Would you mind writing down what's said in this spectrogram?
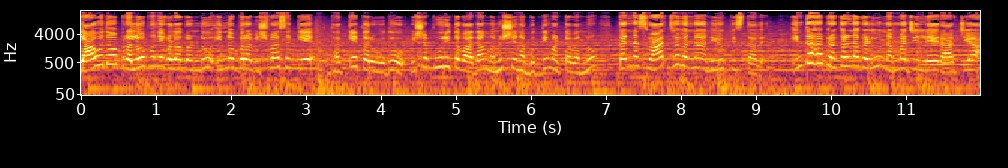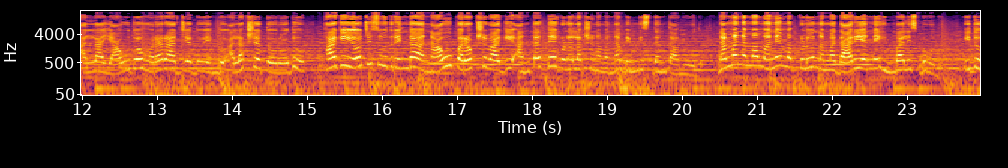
ಯಾವುದೋ ಪ್ರಲೋಭನೆಗೊಳಗೊಂಡು ಇನ್ನೊಬ್ಬರ ವಿಶ್ವಾಸಕ್ಕೆ ಧಕ್ಕೆ ತರುವುದು ವಿಷಪೂರಿತವಾದ ಮನುಷ್ಯನ ಬುದ್ಧಿಮಟ್ಟವನ್ನು ತನ್ನ ಸ್ವಾರ್ಥವನ್ನ ನಿರೂಪಿಸ್ತವೆ ಇಂತಹ ಪ್ರಕರಣಗಳು ನಮ್ಮ ಜಿಲ್ಲೆ, ರಾಜ್ಯ ಅಲ್ಲ, ಯಾವುದೋ ಹೊರ ರಾಜ್ಯದು ಎಂದು ಅಲಕ್ಷ್ಯ ತೋರೋದು. ಹಾಗೆ ಯೋಚಿಸುವುದರಿಂದ ನಾವು ಪರೋಕ್ಷವಾಗಿ ಅಂಥದ್ದೇ ಗುಣಲಕ್ಷಣವನ್ನ ಬಿಂಬಿಸಿದಂತಾಗುವುದು. ನಮ್ಮ ನಮ್ಮ ಮನೆ ಮಕ್ಕಳು ನಮ್ಮ ದಾರಿಯನ್ನೇ ಹಿಂಬಾಲಿಸಬಹುದು. ಇದು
